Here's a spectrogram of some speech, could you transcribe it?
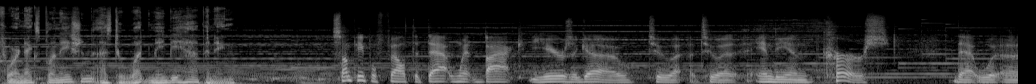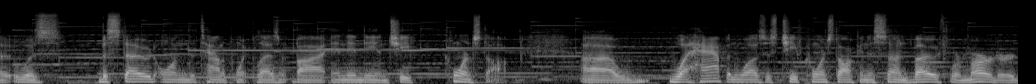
for an explanation as to what may be happening. Some people felt that that went back years ago to a, to an Indian curse that uh, was bestowed on the town of Point Pleasant by an Indian chief Cornstalk. Uh, what happened was is Chief Cornstalk and his son both were murdered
